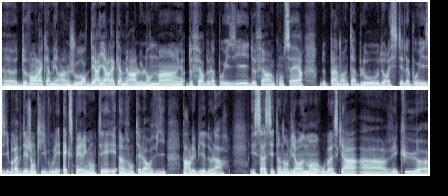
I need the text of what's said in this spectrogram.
euh, devant la caméra un jour, derrière la caméra le lendemain, de faire de la poésie, de faire un concert, de peindre un tableau, de réciter de la poésie, bref, des gens qui voulaient expérimenter et inventer leur vie par le biais de l'art. Et ça, c'est un environnement où Basquiat a vécu... Euh,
